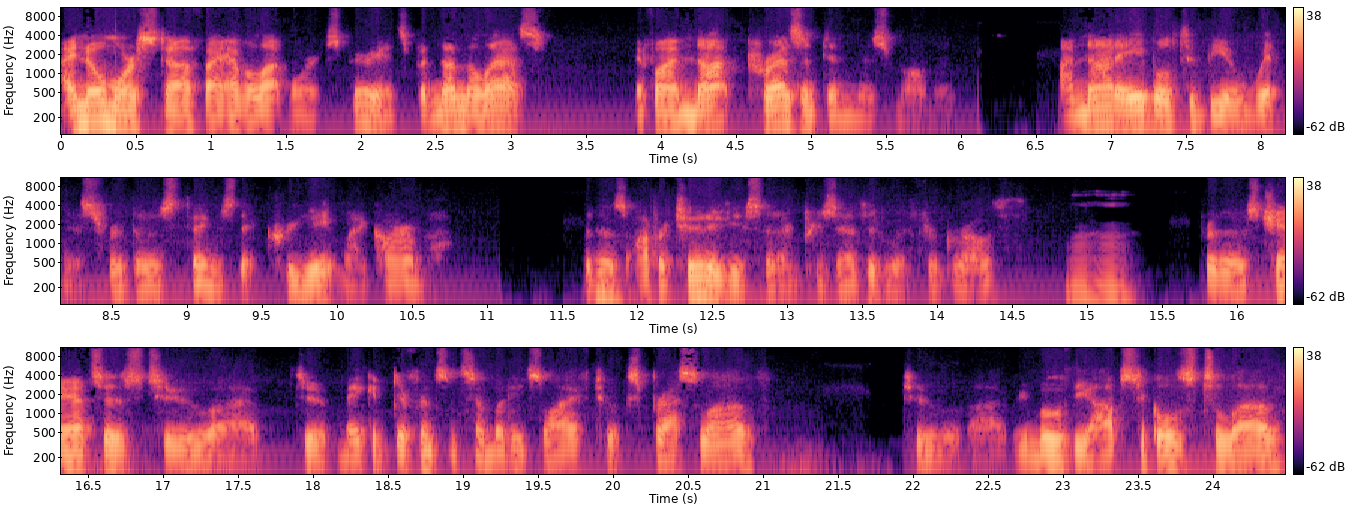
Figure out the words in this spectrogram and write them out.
I know more stuff. I have a lot more experience, but nonetheless, if I'm not present in this moment, I'm not able to be a witness for those things that create my karma, for those opportunities that I'm presented with for growth, mm-hmm. for those chances to uh, to make a difference in somebody's life, to express love, to uh, remove the obstacles to love,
